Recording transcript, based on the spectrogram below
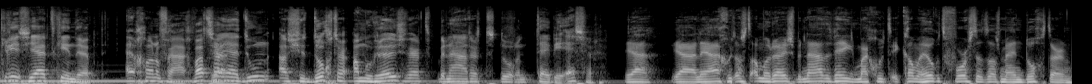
Chris, jij hebt kinderen. Eh, gewoon een vraag. Wat zou Ja. jij doen als je dochter amoureus werd benaderd door een TBS'er? Ja, ja, nou ja, goed, als het amoureus benadert, weet ik. Maar goed, ik kan me heel goed voorstellen dat als mijn dochter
